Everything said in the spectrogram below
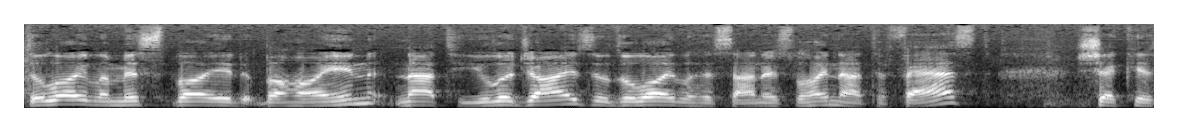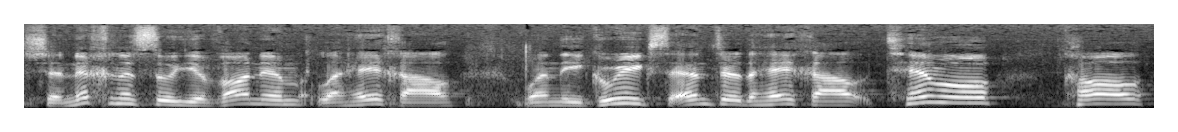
Deloy lemisbaid behind, not to eulogize, or Deloy lehisanis behind, not to fast. Shekishenichnesu Yevanim lehechal, when the Greeks enter the Hechal, Timu kol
